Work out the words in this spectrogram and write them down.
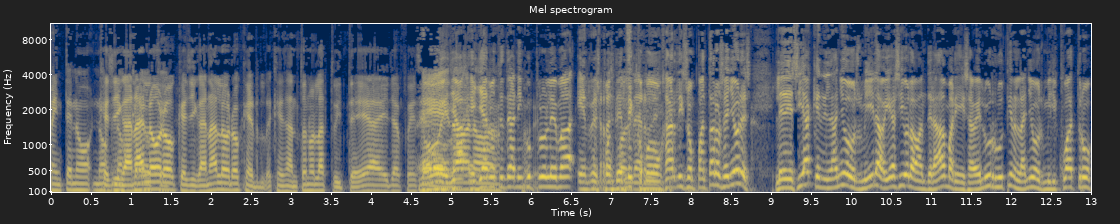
políticamente no, no, que si no gana el oro, que- que... si gana el oro, que, que Santo no la tuitea ella, pues. No, Eh, ella, no, no. ella no tendrá ningún problema en responderle, Responderle. como don Harlison Pantalo. Señores, le decía que en el año 2000 había sido la banderada María Isabel Urruti, en el año 2004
